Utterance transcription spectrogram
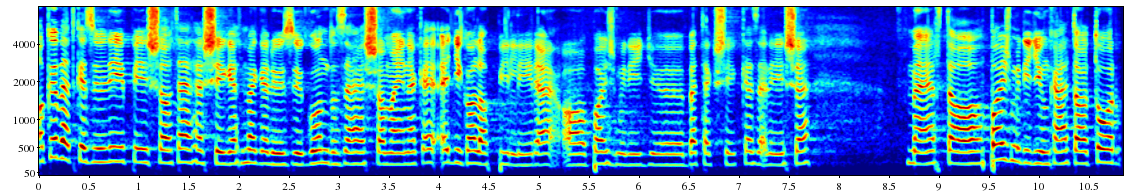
A következő lépés a terhességet megelőző gondozás, amelynek e- egyik alappillére a pajzsmirigy betegség kezelése, mert a pajzsmirigyünk által, tor,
